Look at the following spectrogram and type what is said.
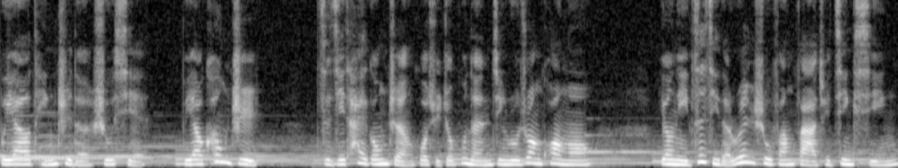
不要停止的书写，不要控制。字迹太工整，或许就不能进入状况哦。用你自己的论述方法去进行。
